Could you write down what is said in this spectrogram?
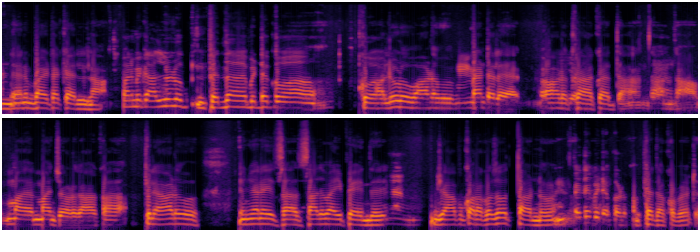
నేను బయటకు వెళ్ళిన. మరి మీకు అల్లుడు పెద్ద బిడ్డకు అల్లుడు వాడు మెంటలే. వాడు కాక ద- ద- ద- మ- మంచోడు కాక. పిల్లవాడు ఇంజనీర్ చదువు అయిపోయింది. జాబ్ కొరకు చూస్తాడు. పెద్ద బిడ్డ పెద్ద ఒక బిడ్డ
